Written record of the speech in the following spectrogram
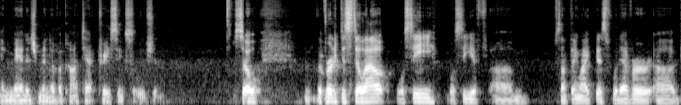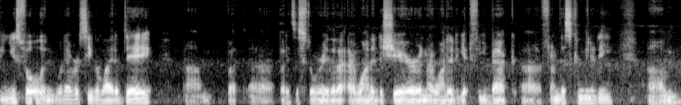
and management of a contact tracing solution. So the verdict is still out. We'll see. We'll see if um, something like this would ever uh, be useful and would ever see the light of day. Um, but uh, but it's a story that I, I, wanted to share, and I wanted to get feedback uh, from this community. Um,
